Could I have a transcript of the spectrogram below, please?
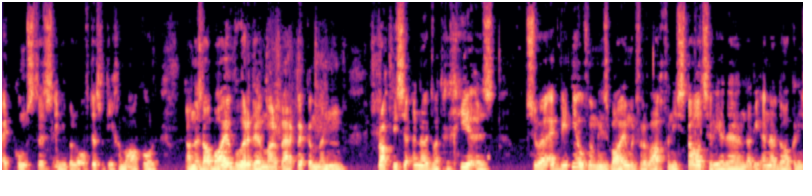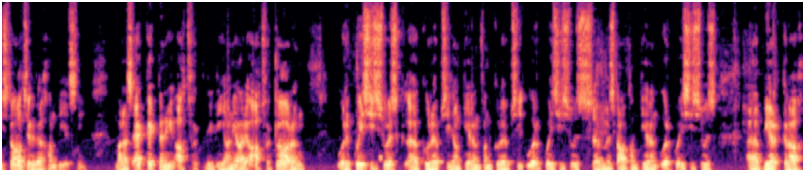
uitkomste en die beloftes wat hier gemaak word, dan is daar baie woorde maar werklike min praktiese inhoud wat gegee is. So ek weet nie of 'n mens baie moet verwag van die staatsrede en dat die inhoud dalk in die staatsrede gaan wees nie. Maar as ek kyk na die 8 die, die Januarie 8 verklaring oor kwessies soos uh, korrupsie, hantering van korrupsie, oor kwessies soos uh, misdaadhantering, oor kwessies soos uh, beerdkrag,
